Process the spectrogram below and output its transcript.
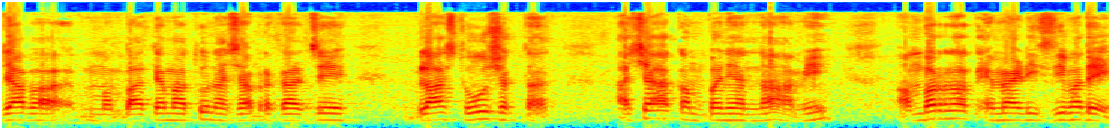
ज्या बा माध्यमातून अशा प्रकारचे ब्लास्ट होऊ शकतात अशा कंपन्यांना आम्ही अंबरनाथ एम आय डी सीमध्ये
